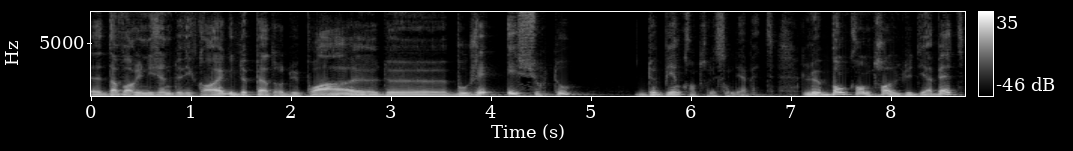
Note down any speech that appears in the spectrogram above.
euh, d'avoir une hygiène de vie correcte, de perdre du poids, euh, de bouger et surtout de bien contrôler son diabète. Le bon contrôle du diabète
